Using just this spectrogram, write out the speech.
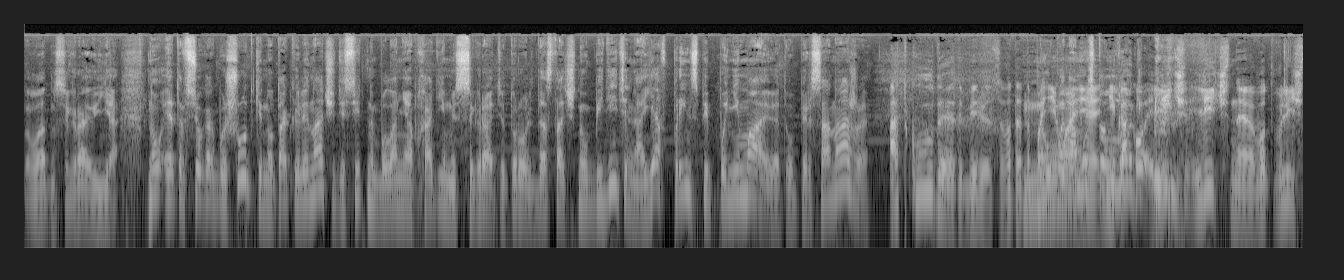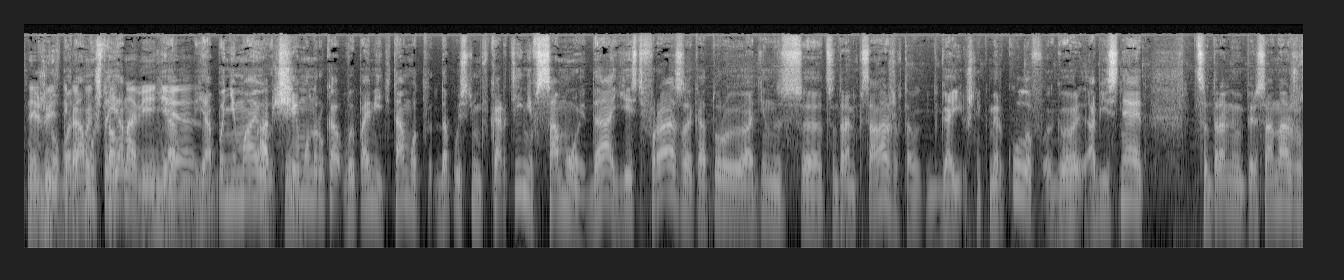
ладно, сыграю я. Ну, это все как бы шутки, но так или иначе, действительно была необходимость сыграть эту роль достаточно убедительно, а я, в принципе, понимаю этого персонажа. Откуда это берется, вот это ну, понимание? Что Никакое лог... лич, личное, вот в личной жизни, ну, потому что столкновение, я, я, я понимаю, общение. чем он рука... Вы поймите, там вот, допустим, в картине, в самой, да, есть фраза, которую один из э, центральных персонажей, гаишник Меркулов, говорит, объясняет центральному персонажу,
